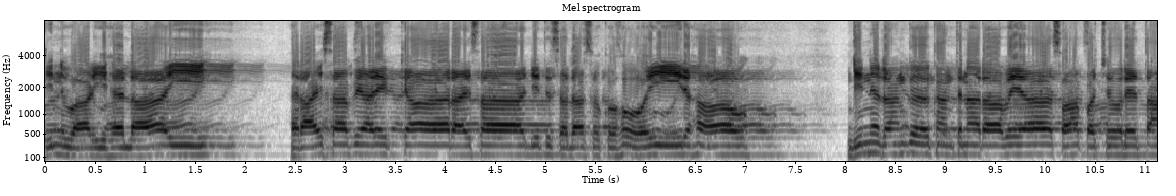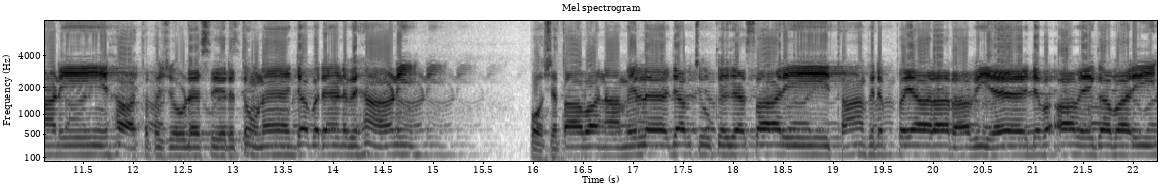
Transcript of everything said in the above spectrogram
ਜਿਨ ਵਾਲੀ ਹੈ ਲਾਈ। ਰਾਇ ਸਾ ਪਿਆਰੇ ਕਿਆ ਰਾਇ ਸਾ ਜਿਤ ਸਦਾ ਸੁਖ ਹੋਈ ਰਹਾਉ। ਜਿਨ ਰੰਗ ਕੰਤ ਨਾ ਰਾਵਿਆ ਸਾ ਪਛੋਰੇ ਤਾਣੀ। ਹੱਥ ਪਛੋੜੇ ਸਿਰ ਧੁਣੈ, ਜਬ ਰਹਿਣ ਵਿਹਾਣੀ। ਪੋਸ਼ਤਾਵਾ ਨਾ ਮਿਲ, ਜਬ ਚੂਕੇਗਾ ਸਾਰੀ, ਤਾਂ ਫਿਰ ਪਿਆਰਾ ਰਾਵੀਐ ਜਬ ਆਵੇਗਾ ਵਾਰੀ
